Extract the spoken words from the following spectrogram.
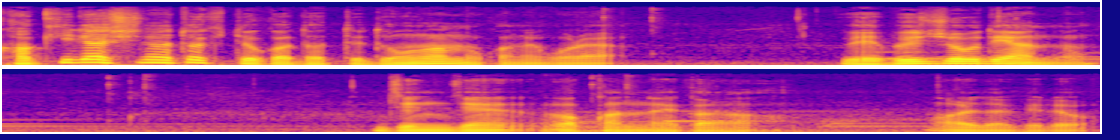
書き出しの時とかだってどうなんのかね、これ。ウェブ上でやんの？全然わかんないから、あれだけど。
